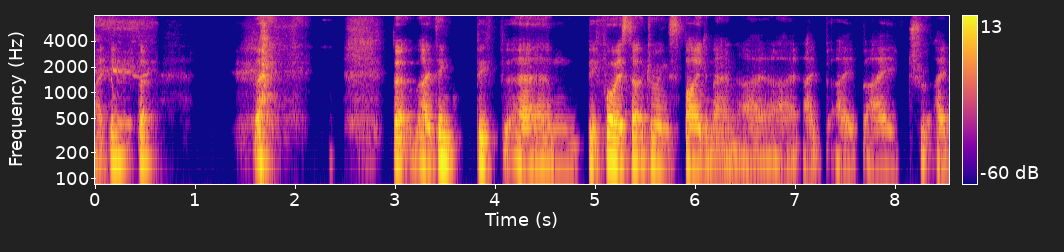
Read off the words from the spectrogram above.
I think, but but, but I think um, before I started drawing Spider-Man, I I I I, I,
